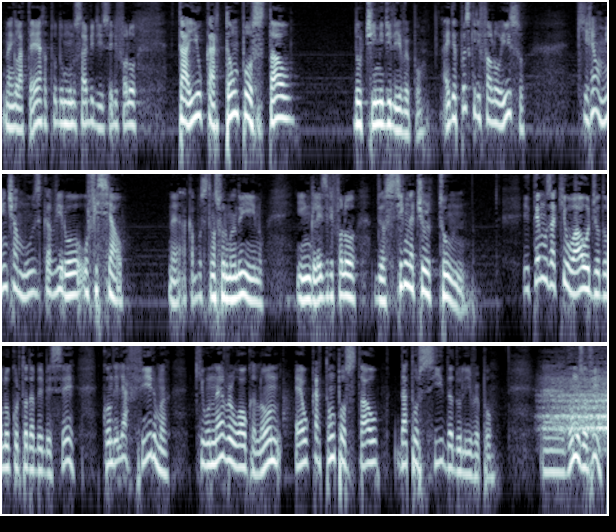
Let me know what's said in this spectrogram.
na Inglaterra, todo mundo sabe disso. Ele falou: "Tá aí o cartão postal do time de Liverpool". Aí depois que ele falou isso, que realmente a música virou oficial, né? Acabou se transformando em hino. Em inglês ele falou The Signature Tune. E temos aqui o áudio do locutor da BBC, quando ele afirma que o Never Walk Alone é o cartão postal da torcida do Liverpool. É, vamos ouvir?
